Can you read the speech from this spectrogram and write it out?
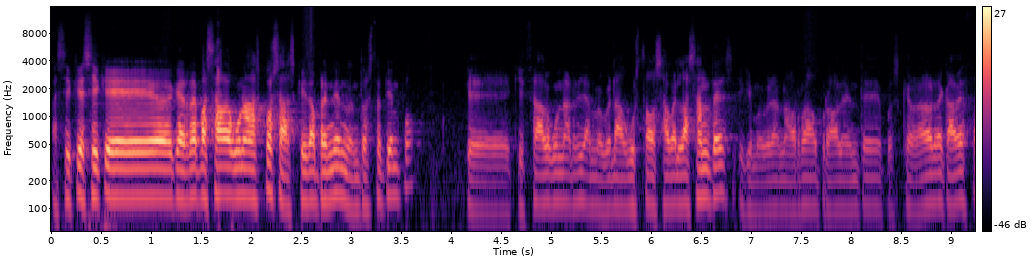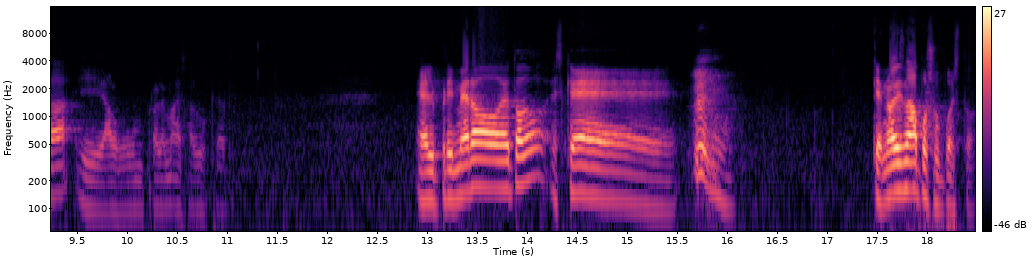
Así que sí que, que he repasado algunas cosas que he ido aprendiendo en todo este tiempo que quizá algunas de ellas me hubiera gustado saberlas antes y que me hubieran ahorrado probablemente pues, quebradores de cabeza y algún problema de salud que otro. El primero de todo es que, que no es nada por supuesto.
